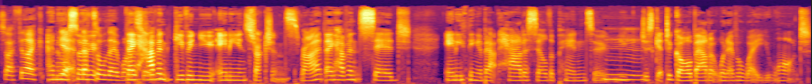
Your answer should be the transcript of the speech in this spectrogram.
So I feel like And yeah, also, that's all they want. they haven't given you any instructions, right? They haven't said anything about how to sell the pen, so you just get to go about it whatever way you want.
